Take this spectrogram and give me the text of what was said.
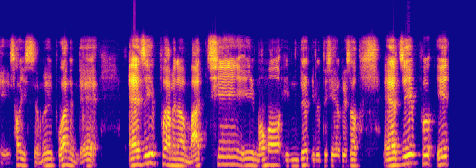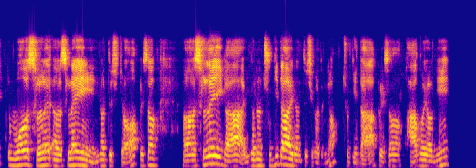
예, 서 있음을 보았는데, as if 하면은 마치 뭐뭐인 듯 이런 뜻이에요. 그래서 as if it was 어, slain 이런 뜻이죠. 그래서 어, slay가 이거는 죽이다 이런 뜻이거든요. 죽이다. 그래서 과거형이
